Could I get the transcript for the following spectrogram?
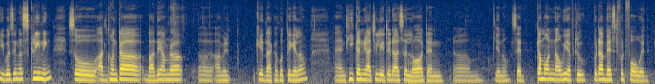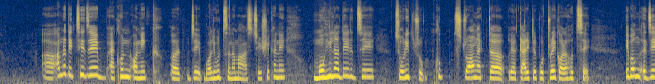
he was in a screening so আধ ঘণ্টা বাদে আমরা আমিরকে দেখা করতে গেলাম and he congratulated us a lot and you know set come on now we have to put our best foot forward আমরা দেখছি যে এখন অনেক যে বলিউড সিনেমা আসছে, সেখানে মহিলাদের যে চরিত্র, খুব স্ট্রং একটা ক্যারেক্টার পোট্রে করা হচ্ছে এবং যে,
